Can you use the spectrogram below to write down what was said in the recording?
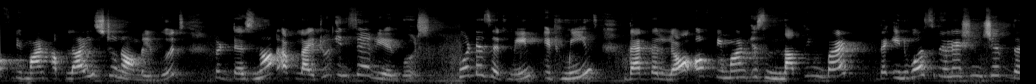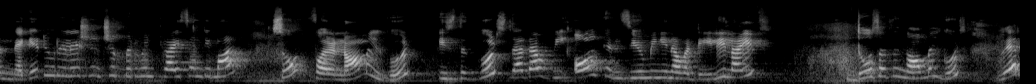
of demand applies to normal goods but does not apply to inferior goods. What does it mean? It means that the law of demand is nothing but the inverse relationship, the negative relationship between price and demand. So, for a normal good is the goods that are we all consuming in our daily life. Those are the normal goods where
